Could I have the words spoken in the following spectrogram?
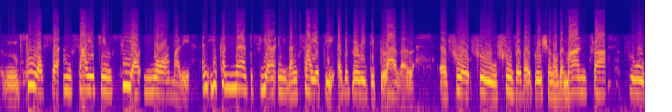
full of anxiety and fear normally. And you can melt fear and anxiety at a very deep level uh, through, through, through the vibration of a mantra, through,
